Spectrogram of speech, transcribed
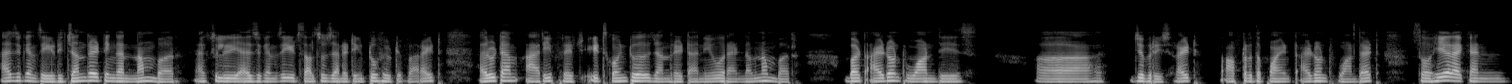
as you can see it is generating a number. Actually as you can see it's also generating 255 right? Every time i refresh it's going to generate a new random number. But i don't want this uh, gibberish right? After the point i don't want that. So here i can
